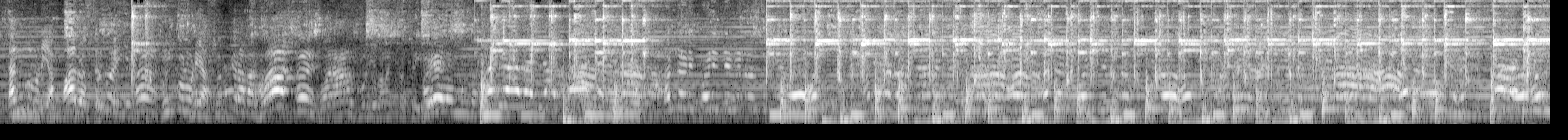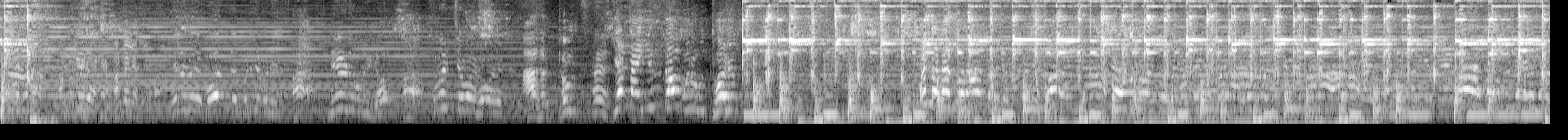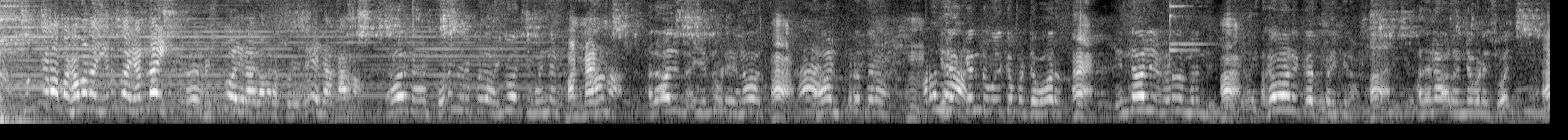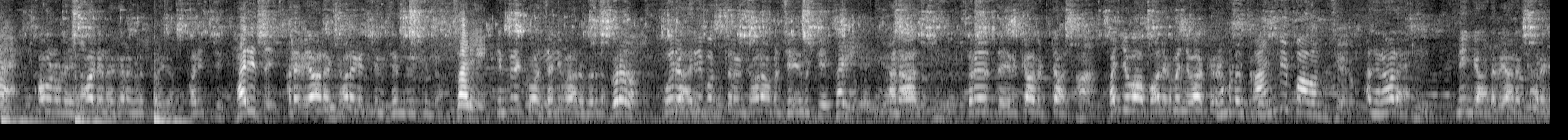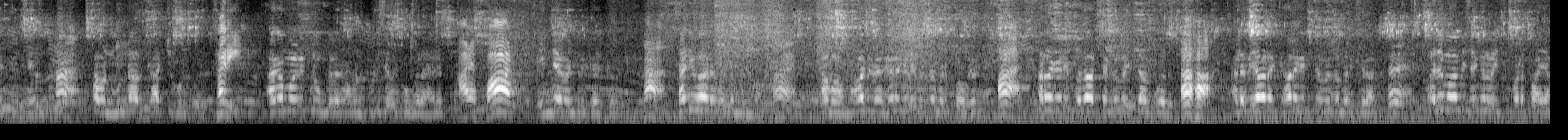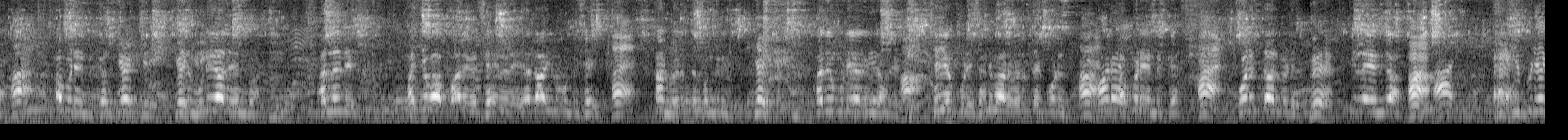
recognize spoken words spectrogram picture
தங்களுடைய பாதத்தில் உங்களுடைய சுக்கிர பகவான் வரான கூடிய வணக்கம் படி Thank you. காரணம் அதாவது நான் அயோத்தி மன்னன். மன்னன். அதாவது என்னுடைய நாள். ஆ. நான் பிறந்த நாள் எனக்கென்று ஒதுக்கப்பட்ட வாரம். விரதம் இருந்து. பகவானுக்கு அர்ப்பணிக்கிறான். அதனால் அன்னவனை ஆ. அவனுடைய நாடு நகரங்களுக்கு பறித்து அடவியான காலகத்தில் சென்றிருக்கின்றான். சரி. இன்றைக்கோ சனிவார விரதம். ஒரு ஹரிபக்தரன் காணாமல் செய்துவிட்டேன் சரி. ஆனால் விரதத்தை இருக்காவிட்டால் பஞ்சவா பாதக பஞ்சவா கிரகமடல் கண்டிப்பா வந்து சேரும். அதனால நீங்க அடவையான ஆ. அவன் முன்னால் காட்சி கொடுப்பது சரி. அகமகிழ்ந்து உங்களை அவன் குடிசலுக்கு உங்களை அழைப்பு அழைப்பார் என்னவென்று கேட்கவில்லை. ஆ. சனிவார வெள்ளம் உண்டாம் ஆ. ஆமா மாடு நகரங்களை விரதம் இருப்பவர்கள். ஆ. அரகரி பதார்த்தங்கள் வைத்தால் போதும். அடவியான காலகட்டத்தில் விரதம் இருக்கிறார். அது மாமிசங்கள் வைத்து படப்பாயா. அப்படின்னு கேட்கிறேன் முடியாது என்பார். அல்லது பஞ்சவா பாலகர் செய்வதை ஏதாயிலும் ஒன்று செய். நான் விருந்த கேட்கிறேன். அது முடியாது செய்யக்கூடிய சனிவார விருந்தை கொடு. அப்படி என்று. கொடுத்தால் விடு. இல்லை என்றால். இப்படியே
